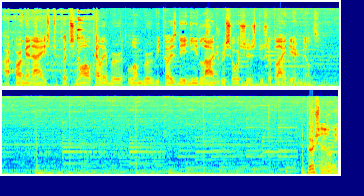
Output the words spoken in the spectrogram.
are organized to cut small caliber lumber because they need large resources to supply their mills. Personally,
